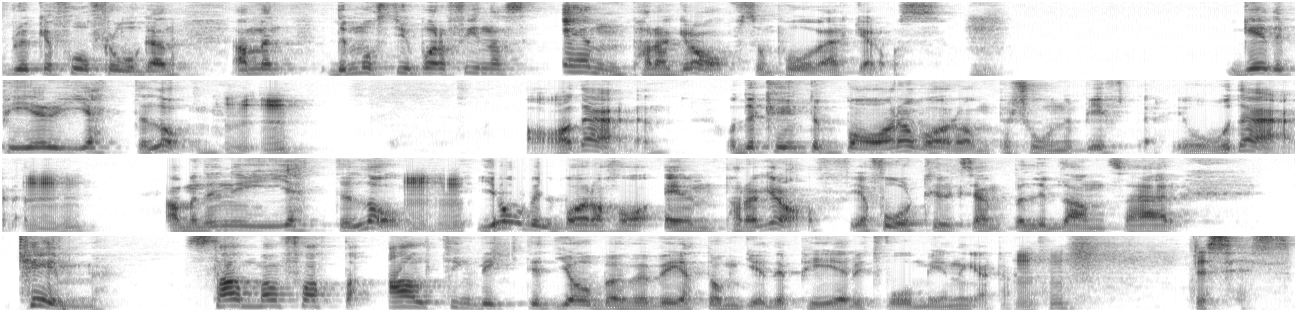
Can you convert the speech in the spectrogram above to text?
brukar få frågan, ja men det måste ju bara finnas en paragraf som påverkar oss. Mm. GDPR är ju jättelång. Mm -mm. Ja, det är den. Och det kan ju inte bara vara om personuppgifter. Jo, det är den. Mm. Ja, men den är jättelång. Mm. Jag vill bara ha en paragraf. Jag får till exempel ibland så här. Kim, sammanfatta allting viktigt jag behöver veta om GDPR i två meningar. Tack. Mm. Precis.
